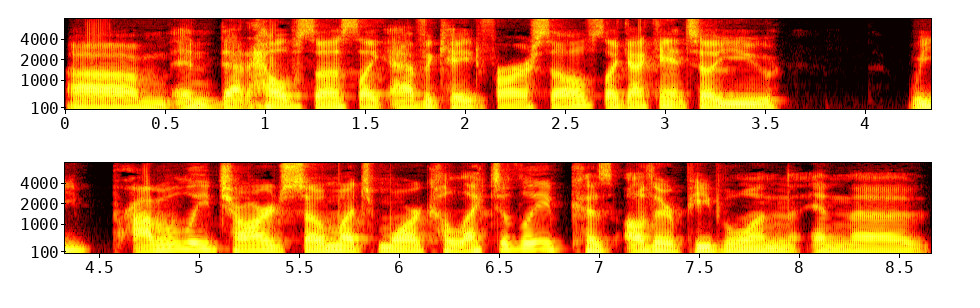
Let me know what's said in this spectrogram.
um, and that helps us like advocate for ourselves. Like I can't tell you we probably charge so much more collectively because other people in in the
